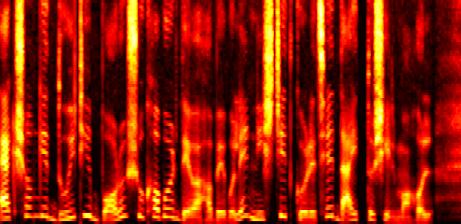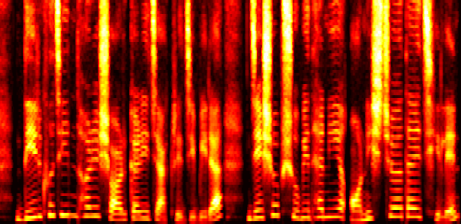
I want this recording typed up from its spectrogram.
একসঙ্গে দুইটি বড় সুখবর দেওয়া হবে বলে নিশ্চিত করেছে দায়িত্বশীল মহল। দীর্ঘদিন ধরে সরকারি চাকরিজীবীরা যেসব সুবিধা নিয়ে অনিশ্চয়তায় ছিলেন,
